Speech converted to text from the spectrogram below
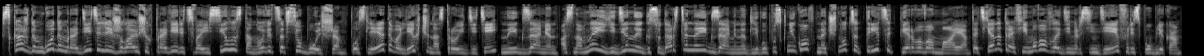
С каждым годом родителей, желающих проверить свои силы, становится все больше. После этого легче настроить детей на экзамен. Основные единые государственные экзамены для выпускников начнутся 31 мая. Татьяна Трофимова, Владимир Синдеев, Республика.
